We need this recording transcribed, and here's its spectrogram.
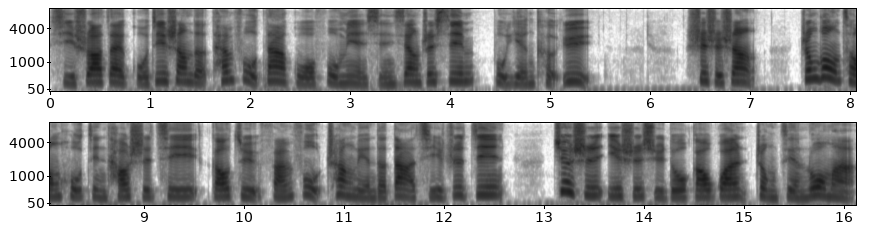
洗刷在国际上的贪腐大国负面形象之心不言可喻。事实上，中共从胡锦涛时期高举反腐倡廉的大旗至今，确实已使许多高官中箭落马，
